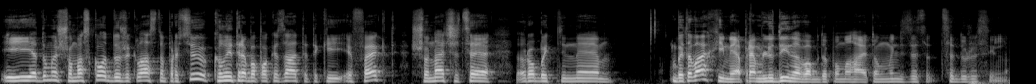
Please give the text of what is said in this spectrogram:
І я думаю, що маскот дуже класно працює, коли треба показати такий ефект, що наче це робить не битова хімія, а прям людина вам допомагає, тому мені здається, це дуже сильно.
